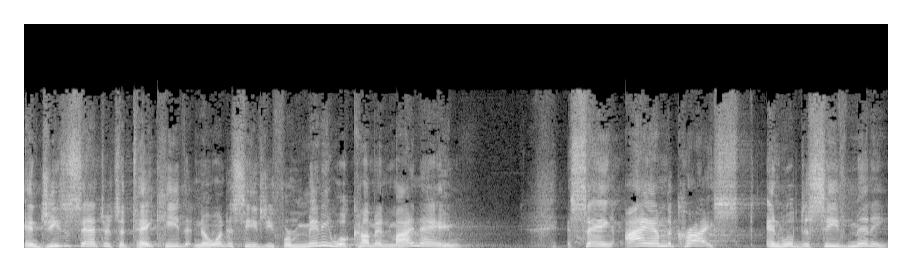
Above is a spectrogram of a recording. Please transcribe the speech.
And Jesus answered, said, Take heed that no one deceives you, for many will come in my name, saying, I am the Christ, and will deceive many.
